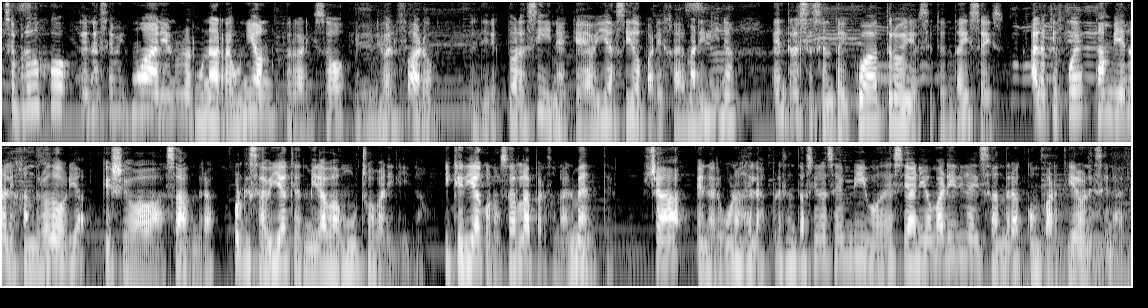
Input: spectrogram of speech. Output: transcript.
se produjo en ese mismo año en una, una reunión que organizó Emilio Alfaro, el director de cine que había sido pareja de Marilina entre el 64 y el 76, a la que fue también Alejandro Doria, que llevaba a Sandra, porque sabía que admiraba mucho a Marilina y quería conocerla personalmente. Ya en algunas de las presentaciones en vivo de ese año, Marilina y Sandra compartieron escenario.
